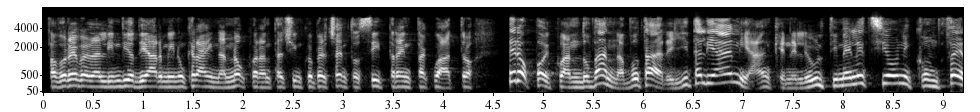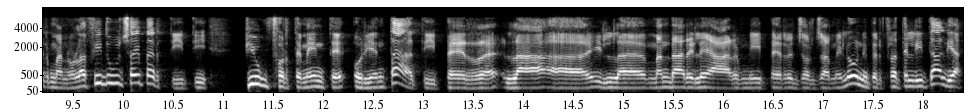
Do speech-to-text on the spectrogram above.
favorevole all'invio di armi in Ucraina, no 45%, sì 34%, però poi quando vanno a votare gli italiani, anche nelle ultime elezioni, confermano la fiducia ai partiti più fortemente orientati per la, uh, il mandare le armi per Giorgia Meloni, per Fratelli Italia.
